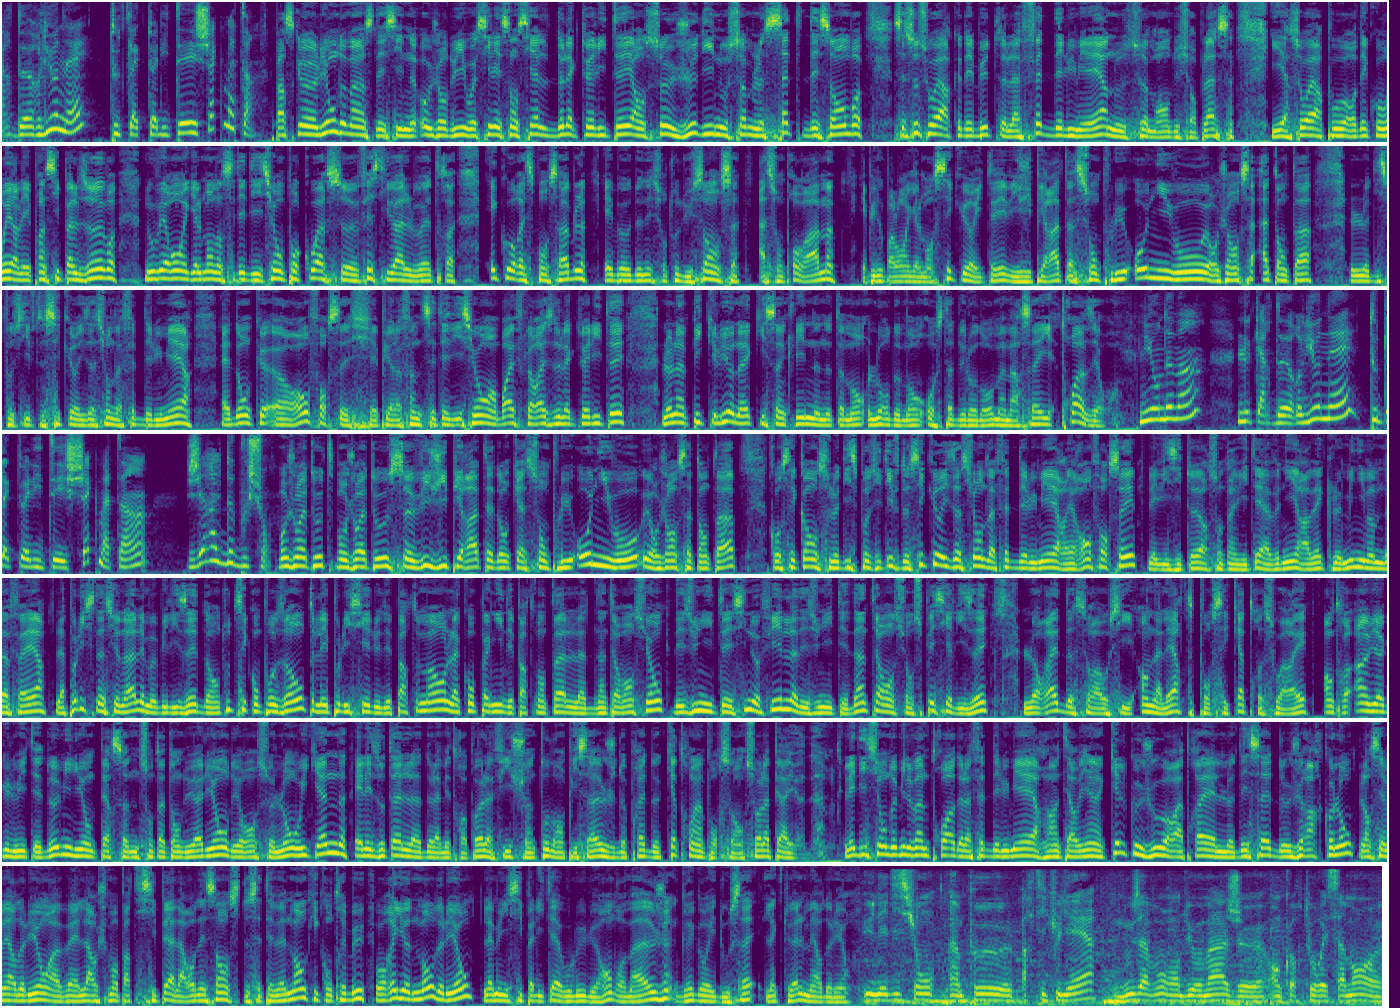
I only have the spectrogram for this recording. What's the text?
quart d'heure lyonnais toute l'actualité chaque matin. Parce que Lyon demain se dessine aujourd'hui, voici l'essentiel de l'actualité. En ce jeudi, nous sommes le 7 décembre. C'est ce soir que débute la fête des Lumières. Nous sommes rendus sur place hier soir pour découvrir les principales œuvres. Nous verrons également dans cette édition pourquoi ce festival veut être éco-responsable et veut donner surtout du sens à son programme. Et puis nous parlons également sécurité. Vigipirate à son plus haut niveau, urgence, attentat. Le dispositif de sécurisation de la fête des Lumières est donc renforcé et puis à la fin de cette édition, en bref, le reste de l'actualité, l'Olympique lyonnais qui s'incline notamment lourdement au stade Vélodrome à Marseille 3 0. Lyon demain, le quart d'heure lyonnais, toute l'actualité chaque matin Gérald de Bouchon. Bonjour à toutes, bonjour à tous. Vigipirate est donc à son plus haut niveau, urgence attentat. Conséquence, le dispositif de sécurisation de la fête des Lumières est renforcé. Les visiteurs sont invités à venir avec le minimum d'affaires. La police nationale est mobilisée dans toutes ses composantes, les policiers du département, la compagnie départementale d'intervention, des unités cynophiles, des unités d'intervention spécialisées. Leur aide sera aussi en alerte pour ces quatre soirées. Entre 1,8 et 2 millions de personnes sont attendues à Lyon durant ce long week-end et les hôtels de la métropole affiche un taux de remplissage de près de 80% sur la période. L'édition 2023 de la Fête des Lumières intervient quelques jours après le décès de Gérard Collomb. L'ancien maire de Lyon avait largement participé à la renaissance de cet événement qui contribue au rayonnement de Lyon. La municipalité a voulu lui rendre hommage. Grégory Doucet, l'actuel maire de Lyon. Une édition un peu particulière. Nous avons rendu hommage euh, encore tout récemment euh,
